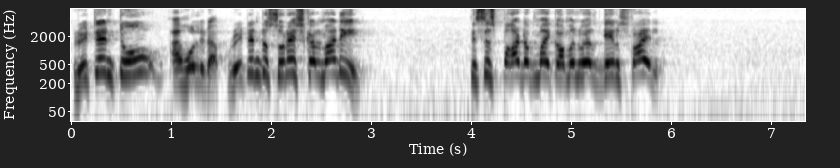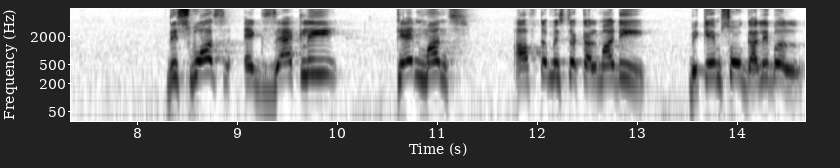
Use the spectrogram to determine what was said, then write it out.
Written to, I hold it up, written to Suresh Kalmadi. This is part of my Commonwealth Games file. This was exactly 10 months after Mr. Kalmadi became so gullible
